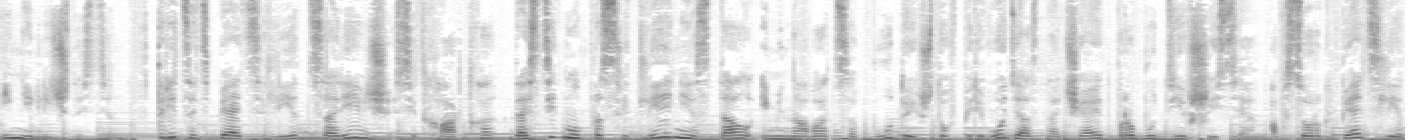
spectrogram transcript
и неличностен. В 35 лет царевич Сидхатха Сиддхартха достигнул просветления и стал именоваться Буддой, что в переводе означает «пробудившийся», а в 45 лет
